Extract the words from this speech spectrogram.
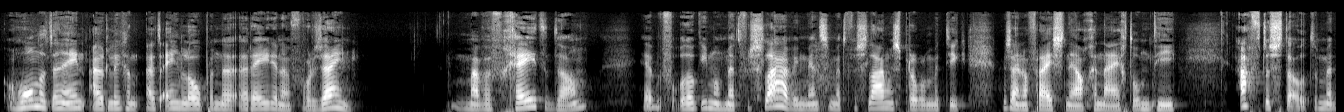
101 uitliggen, uiteenlopende redenen voor zijn. Maar we vergeten dan, bijvoorbeeld ook iemand met verslaving, mensen met verslavingsproblematiek. We zijn al vrij snel geneigd om die af te stoten. Maar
